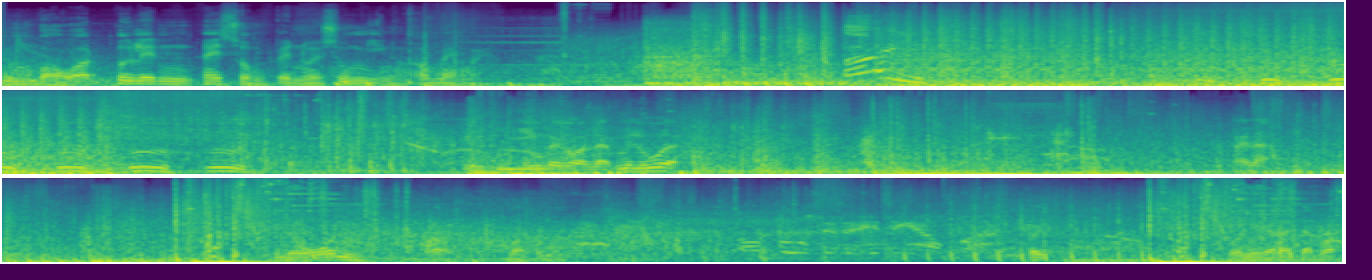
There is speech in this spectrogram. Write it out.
มึงบอกว่าเพิ่งเล่นให้ส่งเป็นหน่วยซุ่มยิง เอาแม่งไปเอ้ยอืมอืมอืมอืมอืมอืมกูยิงไปก่อนแล้วไม่รู้อะไปละโดนอ้าวบอด เฮ้ยตัวนี้ก็น่าจะบอด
